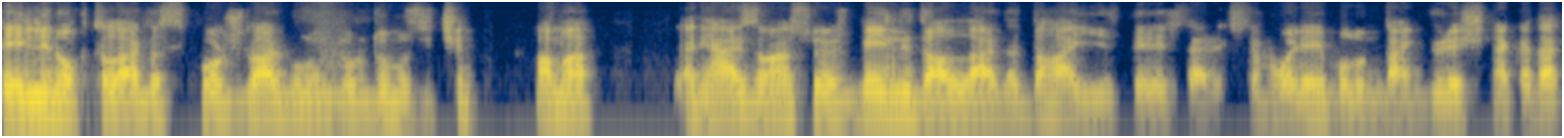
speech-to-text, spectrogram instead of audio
belli noktalarda sporcular bulundurduğumuz için. Ama hani her zaman söylüyoruz belli dallarda daha iyi dereceler işte voleybolundan güreşine kadar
